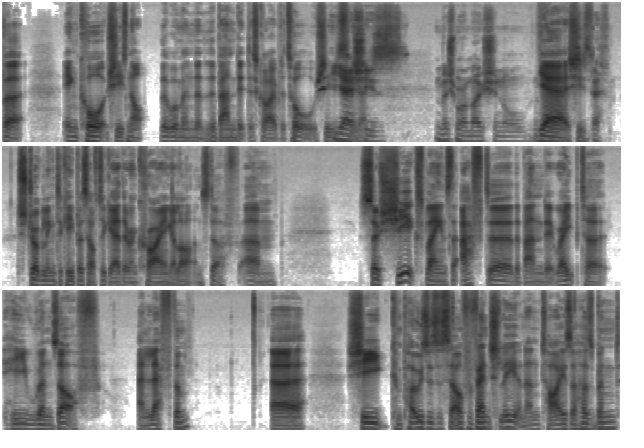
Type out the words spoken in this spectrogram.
but in court she's not the woman that the bandit described at all. She's yeah, you know, she's much more emotional. Yeah, she's- def- struggling to keep herself together and crying a lot and stuff. Um, so she explains that after the bandit raped her, he runs off and left them. Uh, she composes herself eventually and unties her husband,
